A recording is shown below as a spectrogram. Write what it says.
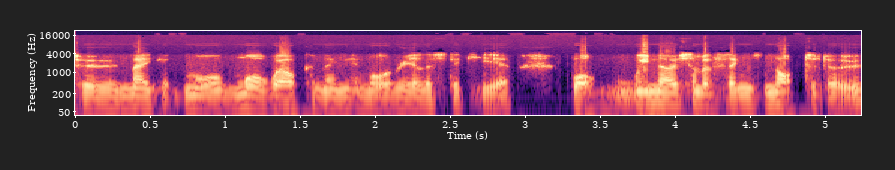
to make it more more welcoming and more realistic here. What we know some of the things not to do.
